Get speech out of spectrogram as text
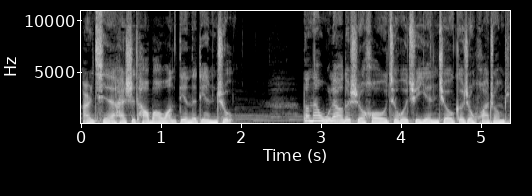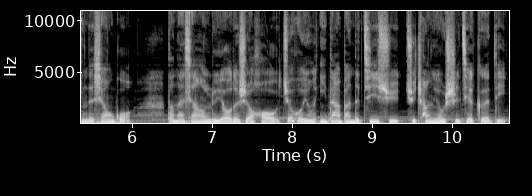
而且还是淘宝网店的店主。当他无聊的时候，就会去研究各种化妆品的效果；当他想要旅游的时候，就会用一大半的积蓄去畅游世界各地。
